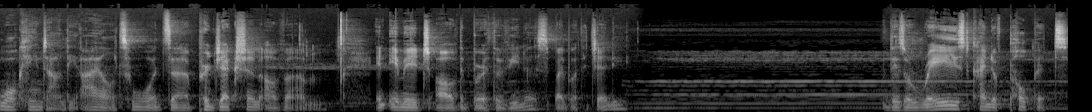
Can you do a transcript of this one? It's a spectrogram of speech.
walking down the aisle towards a projection of um, an image of the birth of Venus by Botticelli. There's a raised kind of pulpit,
